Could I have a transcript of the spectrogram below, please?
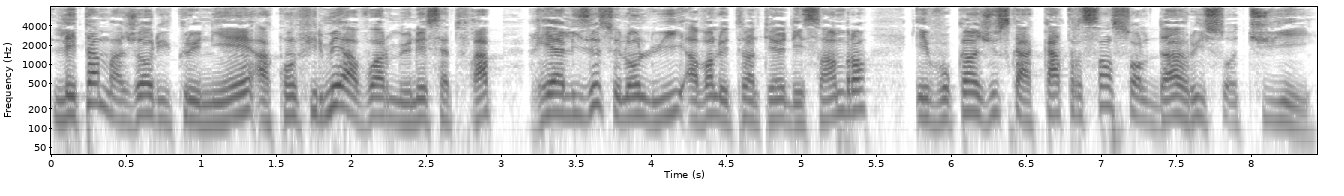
L'état-major ukrainien a confirmé avoir mené cette frappe, réalisée selon lui avant le 31 décembre, évoquant jusqu'à 400 soldats russes tués.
